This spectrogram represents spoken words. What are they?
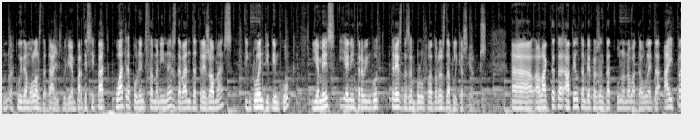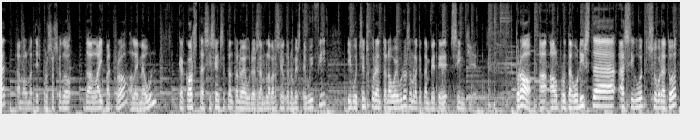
no es cuida molt els detalls. Vull dir, han participat quatre ponents femenines davant de tres homes, incloent-hi Tim Cook, i a més hi han intervingut tres desenvolupadores d'aplicacions. Uh, a l'acte Apple també ha presentat una nova tauleta iPad amb el mateix processador de l'iPad Pro, l'M1, que costa 679 euros amb la versió que només té Wi-Fi i 849 euros amb la que també té 5G. it. Però eh, el protagonista ha sigut, sobretot,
